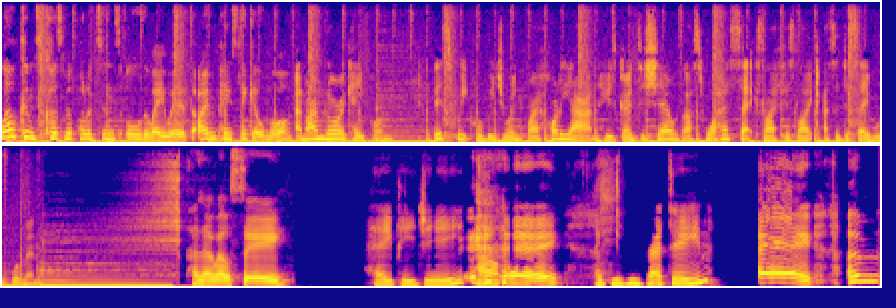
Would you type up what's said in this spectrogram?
Welcome to Cosmopolitans All the Way With. I'm Paisley Gilmour. And I'm Laura Capon. This week we'll be joined by Holly Ann, who's going to share with us what her sex life is like as a disabled woman. Hello, LC. Hey, PG. How- hey. Hey, PG 13. Hey. Um,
